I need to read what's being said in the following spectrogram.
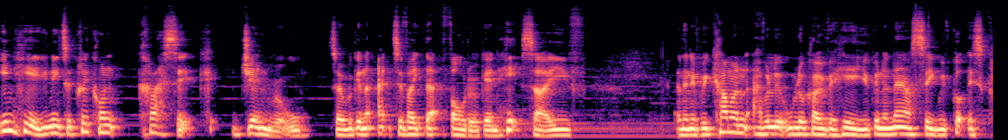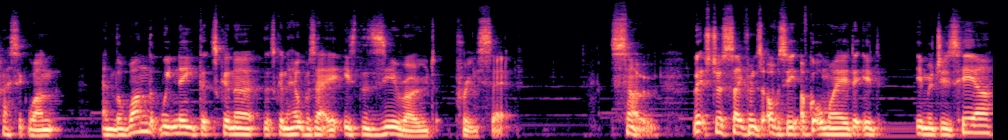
in here, you need to click on Classic General. So we're going to activate that folder again. Hit Save, and then if we come and have a little look over here, you're going to now see we've got this classic one, and the one that we need that's gonna that's gonna help us out is the zeroed preset. So let's just say, for instance, obviously I've got all my edited images here.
